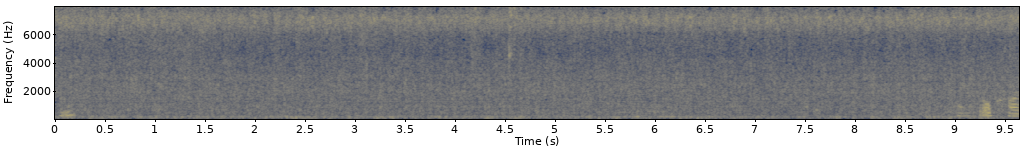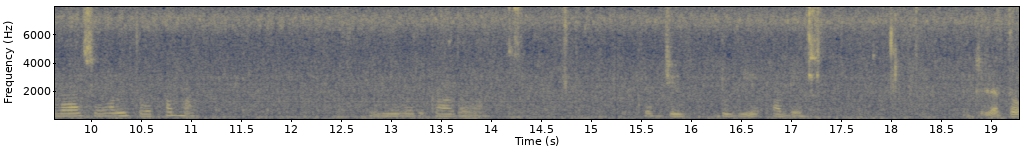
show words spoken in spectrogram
হুম? তো খাওয়া দাওয়া তো খাওয়া দাওয়া। ডুবিয়ে তো।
